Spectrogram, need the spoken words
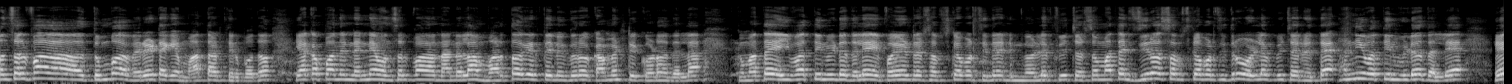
ಒಂದು ಸ್ವಲ್ಪ ತುಂಬ ವೆರೈಟಿಯಾಗಿ ಮಾತಾಡ್ತಿರ್ಬೋದು. ಯಾಕಪ್ಪ ಅಂದರೆ ನೆನ್ನೆ ಒಂದು ಸ್ವಲ್ಪ ನಾನೆಲ್ಲ ಮರ್ತೋಗಿರ್ತೀನಿ ಗುರು ಕಾಮೆಂಟ್ರಿ ಕೊಡೋದೆಲ್ಲ. ಮತ್ತೆ ಇವತ್ತಿನ ವಿಡಿಯೋದಲ್ಲಿ ಫೈವ್ ಹಂಡ್ರೆಡ್ ಸಬ್ಸ್ಕ್ರೈಬರ್ಸ್ ಇದ್ರೆ ನಿಮ್ಗೆ ಒಳ್ಳೆ ಫ್ಯೂಚರ್ಸು ಮತ್ತೆ ಜೀರೋ ಸಬ್ಸ್ಕ್ರೈಬರ್ಸ್ ಇದ್ದರೂ ಒಳ್ಳೆ ಫ್ಯೂಚರ್ ಇರುತ್ತೆ. ಬನ್ನಿ ಇವತ್ತಿನ ವಿಡಿಯೋದಲ್ಲಿ. ಹೇ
